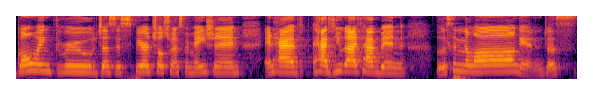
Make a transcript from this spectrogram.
going through just this spiritual transformation and have has you guys have been listening along and just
